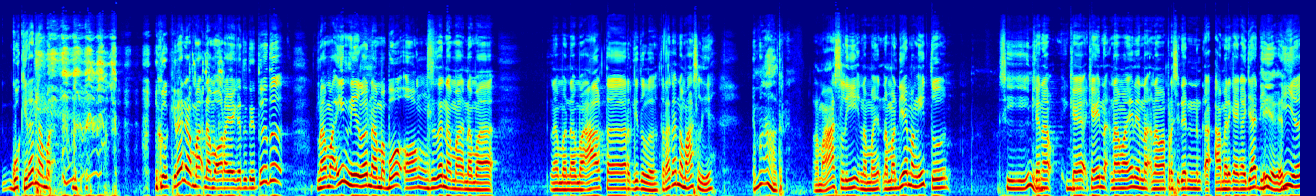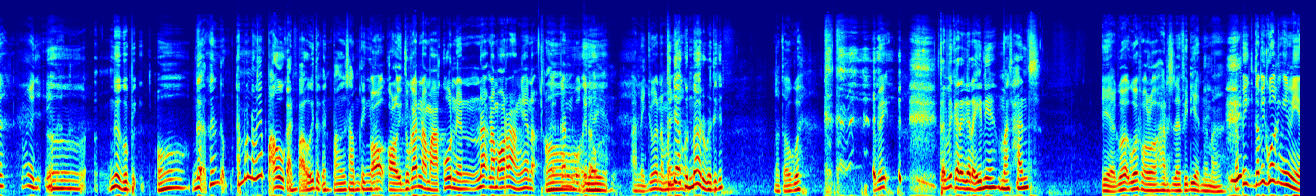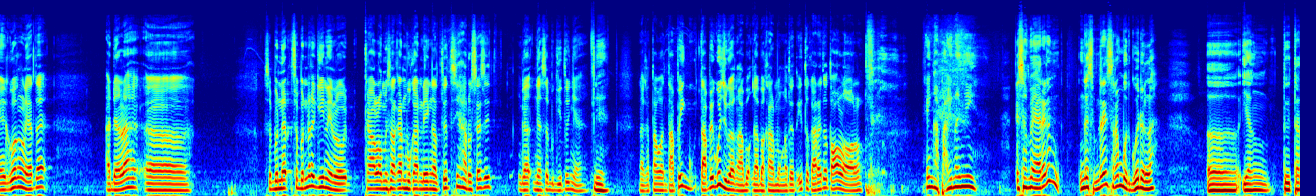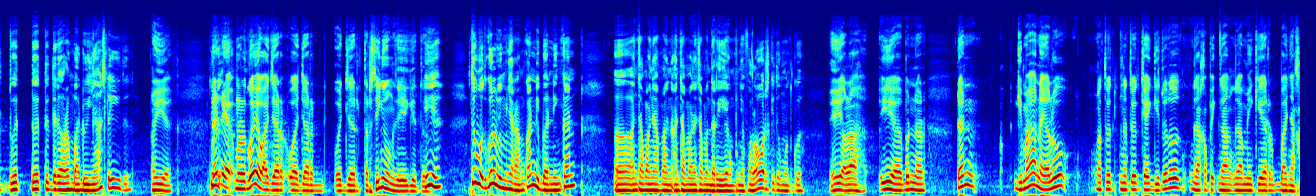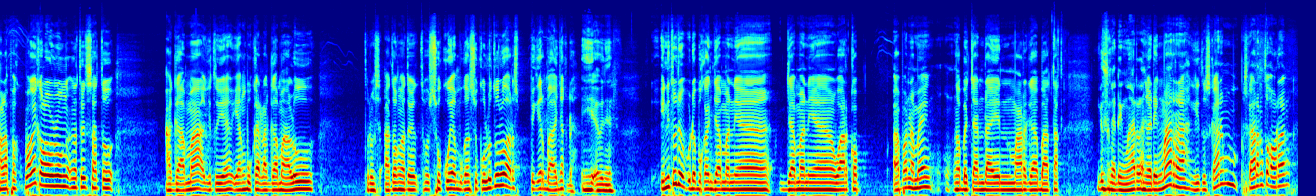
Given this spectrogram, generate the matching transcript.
Gue kira nama Gue kira nama nama orang yang gitu itu tuh nama ini loh, nama bohong. Maksudnya nama nama nama nama alter gitu loh. Ternyata nama asli ya. Emang alter kan? Nama asli, nama nama dia emang itu. Si ini. Kayak na- kayak kayak na- nama ini na- nama presiden Amerika yang nggak jadi. Iya kan? Iya. Emang jadi. Oh, enggak gue Oh, enggak kan emang namanya Pau kan? Pau itu kan, Pau something. Oh, kalau itu kan nama akun ya, na- nama orangnya. na- Oh, kan gua kira iya, iya. aneh juga itu namanya. dia akun baru berarti kan? Nggak tahu gue. Tapi Tapi gara-gara ini ya, Mas Hans. Iya, gue gue follow Hans Davidian memang. tapi tapi gue ini ya, gue ngelihatnya adalah eh sebenar sebenarnya gini loh. Kalau misalkan bukan dia nge-tweet sih harusnya sih nggak nggak sebegitunya. Iya. Nggak ketahuan. Tapi tapi gue juga nggak nggak bakal mau nge-tweet itu karena itu tolol. Kayak ngapain anjing? Eh sampai akhirnya kan enggak sebenarnya serem buat gue adalah eh yang tweet tweet tweet dari orang Baduynya asli gitu. Oh iya. Dan ya menurut gue ya wajar wajar wajar tersinggung sih gitu. Iya. Itu buat gue lebih menyeramkan dibandingkan eh, ancaman-ancaman ancaman-ancaman dari yang punya followers gitu menurut gue. Iyalah, iya benar. Dan gimana ya lu nge-tweet nge-tweet kayak gitu tuh nggak kepik nggak nggak mikir banyak hal apa. Pokoknya kalau lu nge-tweet satu agama gitu ya, yang bukan agama lu terus atau nge-tweet suku yang bukan suku lu tuh lu harus pikir banyak dah. Iya benar. Ini tuh udah udah bukan zamannya zamannya warkop apa namanya ngebecandain marga Batak Terus nggak ada yang marah. nggak ada yang marah gitu. Sekarang sekarang tuh orang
